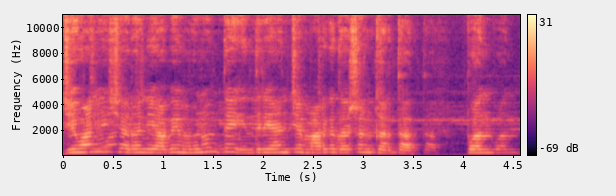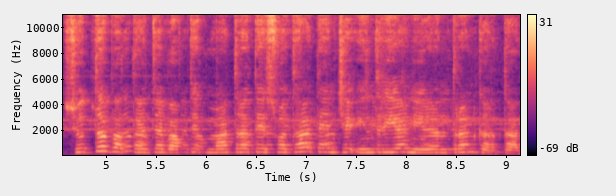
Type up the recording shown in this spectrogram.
जीवांनी शरण यावे म्हणून ते इंद्रियांचे मार्गदर्शन करतात. पण शुद्ध भक्तांच्या बाबतीत मात्र ते स्वतः त्यांचे इंद्रिय नियंत्रण करतात.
